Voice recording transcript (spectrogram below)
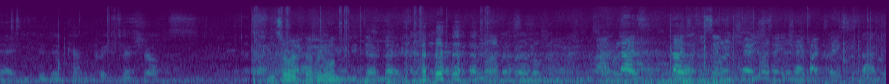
Okay, do a couple of quick test shots. That's a wrap, everyone. Lads, lads, if you sit on a chair, just take a chair back to Lisa's.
